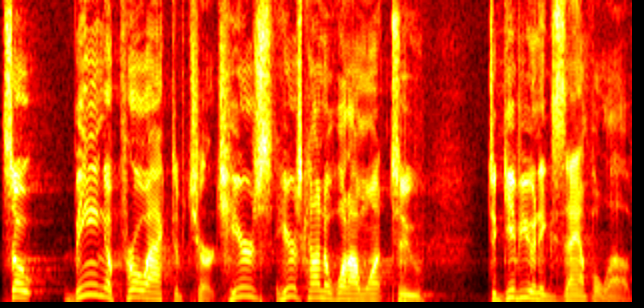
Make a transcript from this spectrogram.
So, being a proactive church, here's, here's kind of what I want to, to give you an example of.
